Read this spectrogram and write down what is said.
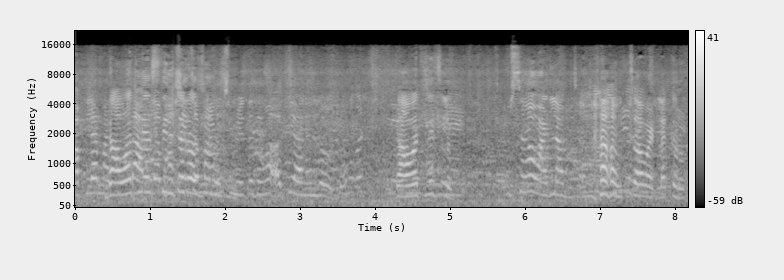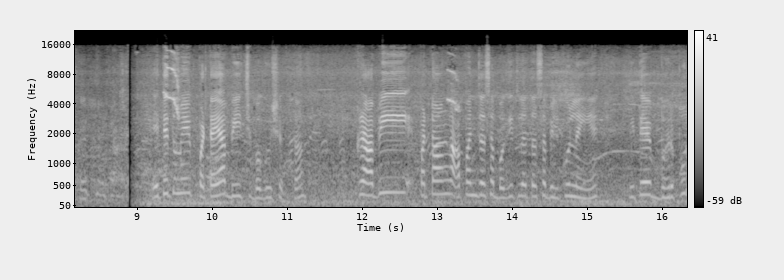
आपल्या मातीचा, गावातले आपल्या असतील तर भाषेचा अजूनच. माणूस मिळतो तेव्हा अति आनंद होतो. गावातलेच लोक. उत्साह वाढला आमचा. उत्साह वाटला खरोखर. येथे तुम्ही पटया बीच बघू शकता. क्राबी पटांग आपण जसं बघितलं तसं बिलकुल नाही आहे इथे भरपूर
